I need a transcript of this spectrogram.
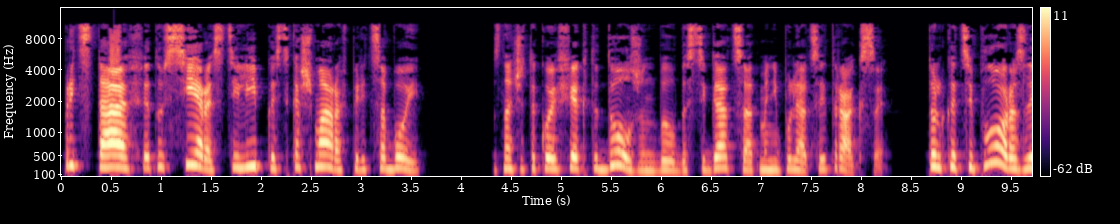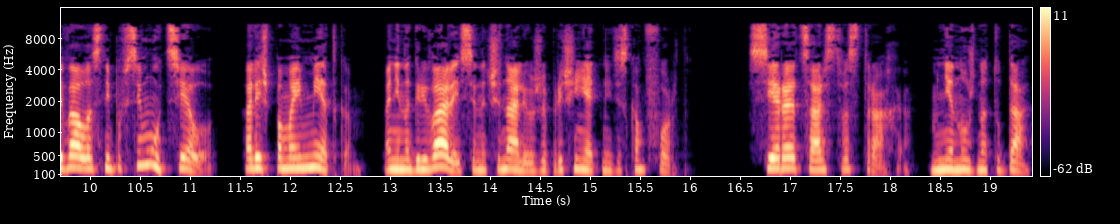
Представь эту серость и липкость кошмаров перед собой. Значит, такой эффект должен был достигаться от манипуляции Траксы. Только тепло разливалось не по всему телу, а лишь по моим меткам. Они нагревались и начинали уже причинять мне дискомфорт. Серое царство страха. Мне нужно туда.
